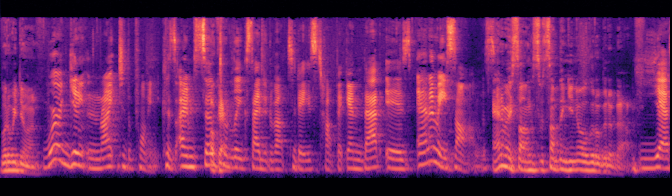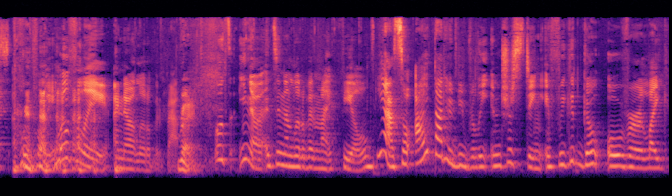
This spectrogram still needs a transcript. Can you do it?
What are we doing? we're getting right to the point because I'm so Okay. totally excited about today's topic, and that is anime songs. Anime songs is something you know a little bit about. Yes, hopefully, hopefully, I know a little bit about. Right. Well, it's, you know, it's in a little bit of my field. Yeah, so I thought it would be really interesting if we could go over like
